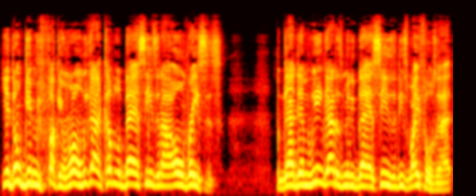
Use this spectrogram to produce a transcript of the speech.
Yeah, don't get me fucking wrong. We got a couple of bad seeds in our own races. But goddamn, we ain't got as many bad seeds as these white folks got.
